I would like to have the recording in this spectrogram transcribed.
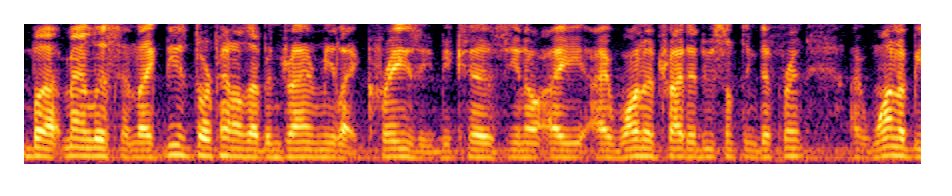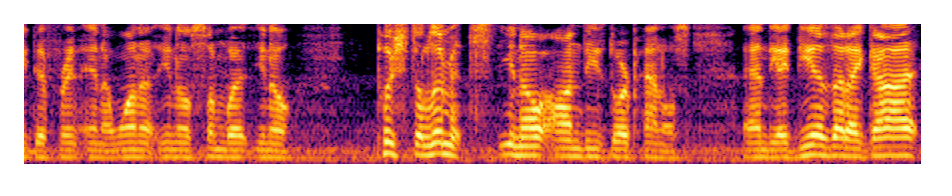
But, man, listen, like, these door panels have been driving me like crazy because, you know, I, I want to try to do something different. I want to be different and I want to, you know, somewhat, you know, push the limits, you know, on these door panels. And the ideas that I got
